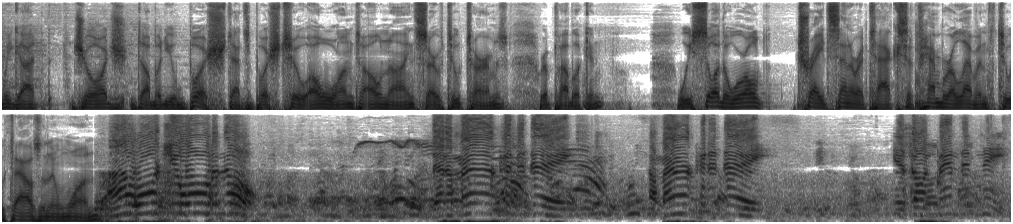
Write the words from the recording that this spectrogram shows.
we got George W. Bush. That's Bush 2, 01 to 09, served two terms, Republican. We saw the World Trade Center attack September 11th, 2001. I want you all to know that America today, America today is on bended knee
